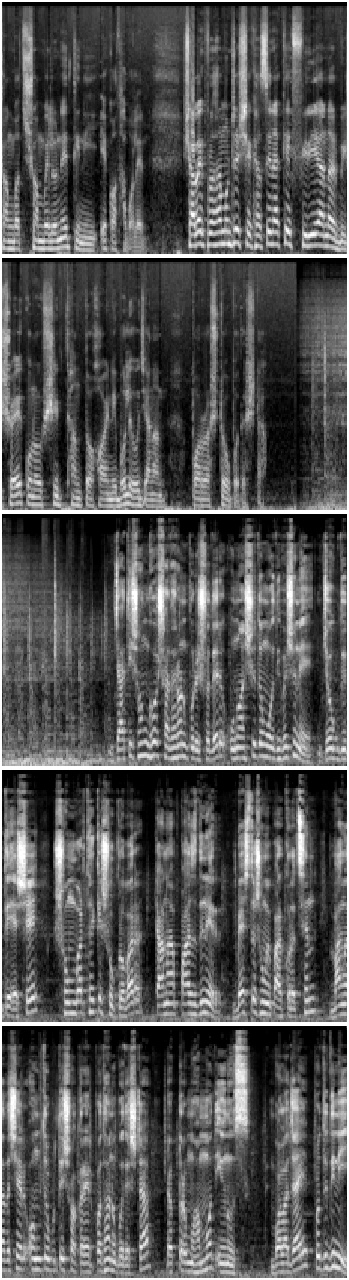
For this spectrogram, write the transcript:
সংবাদ সম্মেলনে তিনি কথা বলেন। সাবেক প্রধানমন্ত্রী শেখ হাসিনাকে ফিরিয়ে আনার বিষয়ে কোনো সিদ্ধান্ত হয়নি বলেও জানান পররাষ্ট্র উপদেষ্টা। জাতিসংঘ সাধারণ পরিষদের উনআশিতম অধিবেশনে যোগ দিতে এসে সোমবার থেকে শুক্রবার টানা পাঁচ দিনের ব্যস্ত সময় পার করেছেন বাংলাদেশের অন্তর্বর্তী সরকারের প্রধান উপদেষ্টা ডক্টর মোহাম্মদ ইউনুস। বলা যায়, প্রতিদিনই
